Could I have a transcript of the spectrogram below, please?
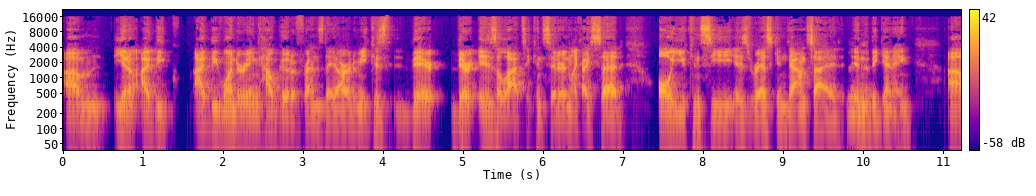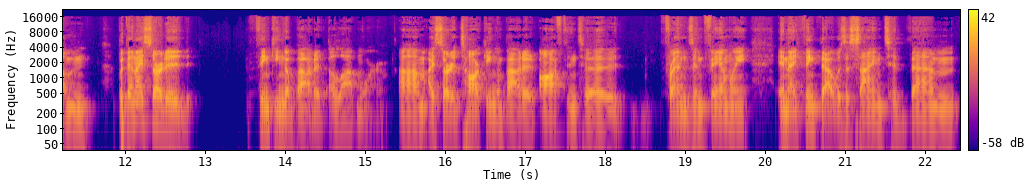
um, you know, I'd be I'd be wondering how good of friends they are to me because there there is a lot to consider, and like I said, all you can see is risk and downside in the Mhm. beginning. Um, but then I started thinking about it a lot more. Um, I started talking about it often to friends and family. And I think that was a sign to them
